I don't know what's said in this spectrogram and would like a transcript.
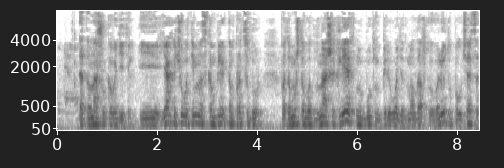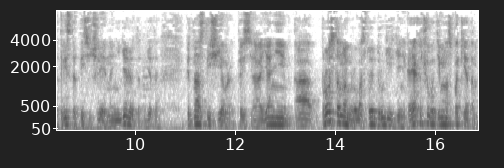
Да. Это наш руководитель. И я хочу вот именно с комплектом процедур. Потому что вот в наших леях, ну, Booking переводит в молдавскую валюту, получается 300 тысяч лей. На неделю это где-то 15 тысяч евро. То есть а я не, а просто номер у вас стоит других денег. А я хочу вот именно с пакетом.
